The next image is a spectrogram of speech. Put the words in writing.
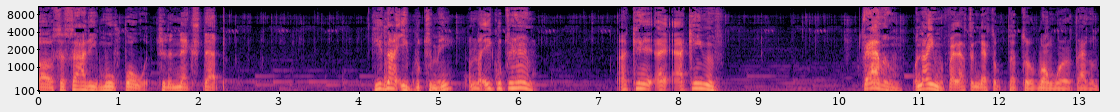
uh, society move forward to the next step. He's not equal to me. I'm not equal to him. I can't. I, I can't even fathom. Well, not even fathom. I think that's a, that's a wrong word. Fathom.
